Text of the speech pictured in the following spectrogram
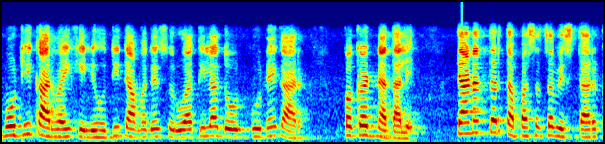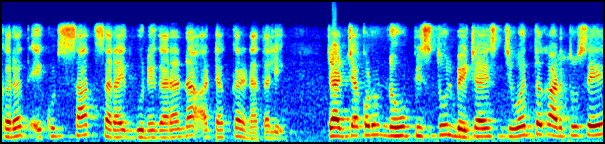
मोठी कारवाई केली होती. त्यामध्ये सुरुवातीला दोन गुन्हेगार पकडण्यात आले. त्यानंतर तपासाचा विस्तार करत एकूण सात सराईत गुन्हेगारांना अटक करण्यात आली. ज्यांच्याकडून नऊ पिस्तूल बेचाळीस जिवंत काडतुसे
